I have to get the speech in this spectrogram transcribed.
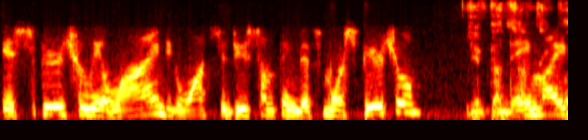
is spiritually aligned and wants to do something that's more spiritual, they might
